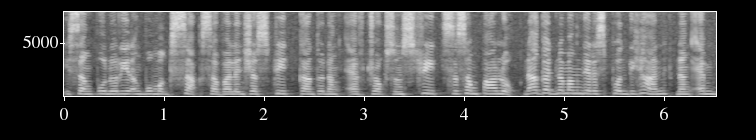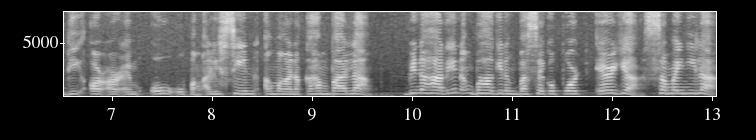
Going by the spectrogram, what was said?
Isang puno rin ang bumagsak sa Valencia Street, kanto ng F. Jackson Street sa Sampaloc na agad namang nirespondihan ng MDRRMO upang alisin ang mga nakahambalang. Binaharin ang bahagi ng Baseco Port area sa Maynila.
